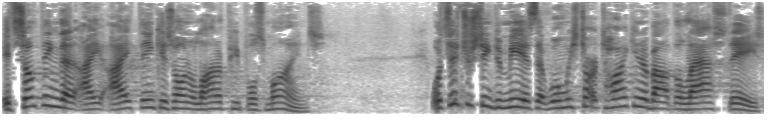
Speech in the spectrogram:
It's something that I, I think is on a lot of people's minds. What's interesting to me is that when we start talking about the last days,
